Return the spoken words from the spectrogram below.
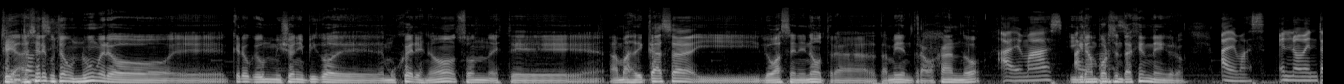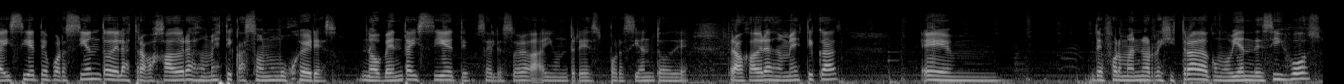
Sí, Entonces- ayer escuchaba un número, eh, creo que un millón y pico de, de mujeres, ¿no? Son este, amas de casa y lo hacen en otra también, trabajando. Además, Y gran porcentaje en negro. Además, el 97% de las trabajadoras domésticas son mujeres. 97, o sea, solo hay un 3% de trabajadoras domésticas em, de forma no registrada, como bien decís vos.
